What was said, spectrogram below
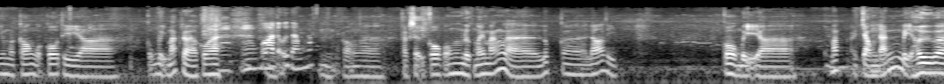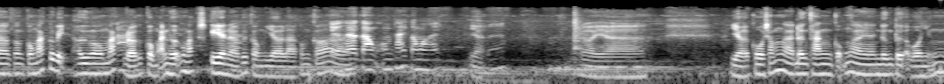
nhưng mà con của cô thì à, cũng bị mất rồi cô ha. Ừ, ừ, ba tuổi không mất ừ, còn à, thật sự cô cũng không được may mắn là lúc à, đó thì cô cũng bị à, mắt. Chồng đánh bị hư à, con con mắt quý vị hư mắt À. rồi cuối cùng ảnh hưởng con mắt kia rồi cuối cùng giờ là không có chờ à, hai con không thấy con hết dạ. Đó. rồi à, giờ cô sống à, đơn thân cũng nương tựa vào những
